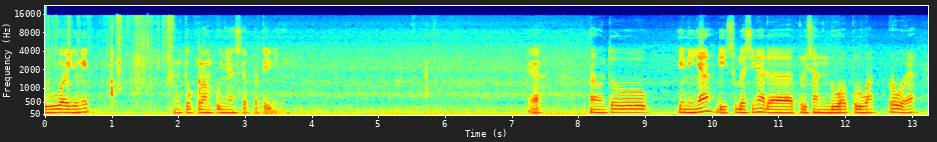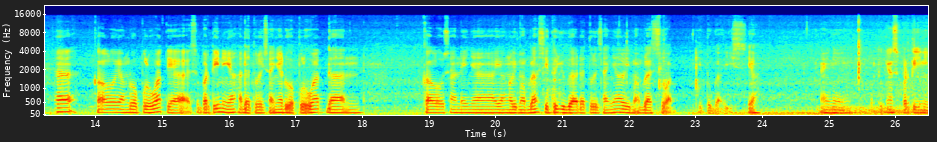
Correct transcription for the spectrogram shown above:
dua unit untuk lampunya seperti ini. Ya. Nah untuk ininya di sebelah sini ada tulisan 20 watt pro ya. Eh, kalau yang 20 watt ya seperti ini ya ada tulisannya 20 watt dan kalau seandainya yang 15 itu juga ada tulisannya 15 watt gitu guys ya. Nah ini bentuknya seperti ini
